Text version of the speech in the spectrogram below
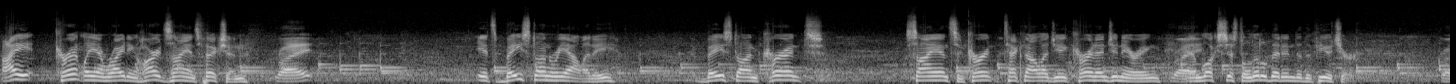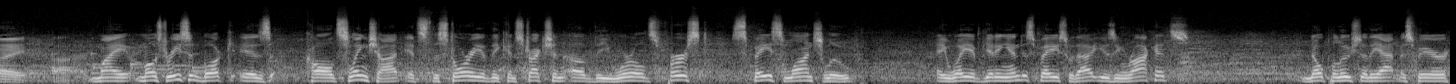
I currently am writing hard science fiction. Right. It's based on reality, based on current science and current technology, current engineering, Right. and looks just a little bit into the future. Right. My most recent book is called Slingshot. It's the story of the construction of the world's first space launch loop, a way of getting into space without using rockets, no pollution of the atmosphere,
